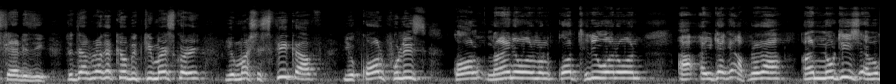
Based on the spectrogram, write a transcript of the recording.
strategy যদি আপনাকে কেউ ভিক্টিমাইজ করে you must speak up you call police call nine one one call three one one এইটাকে আপনারা আননোটিস এবং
